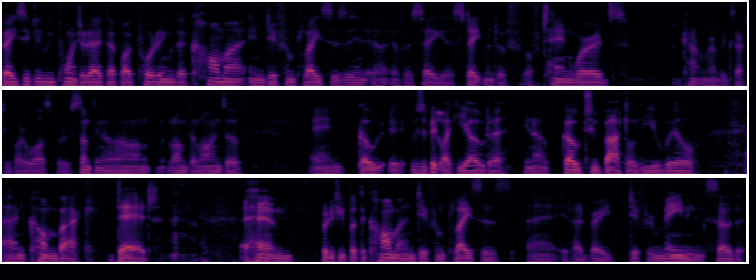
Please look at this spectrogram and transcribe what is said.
basically we pointed out that by putting the comma in different places, in, uh, if I say a statement of, of 10 words, I can't remember exactly what it was, but it was something along, along the lines of, um, go. It was a bit like Yoda, you know, go to battle you will, and come back dead. um, but if you put the comma in different places, uh, it had very different meanings. So that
